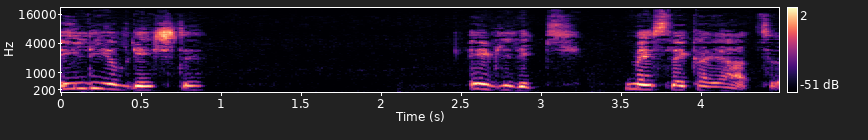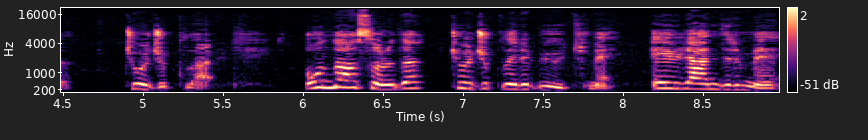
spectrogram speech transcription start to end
50 yıl geçti. Evlilik, meslek hayatı, çocuklar. Ondan sonra da çocukları büyütme, evlendirme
